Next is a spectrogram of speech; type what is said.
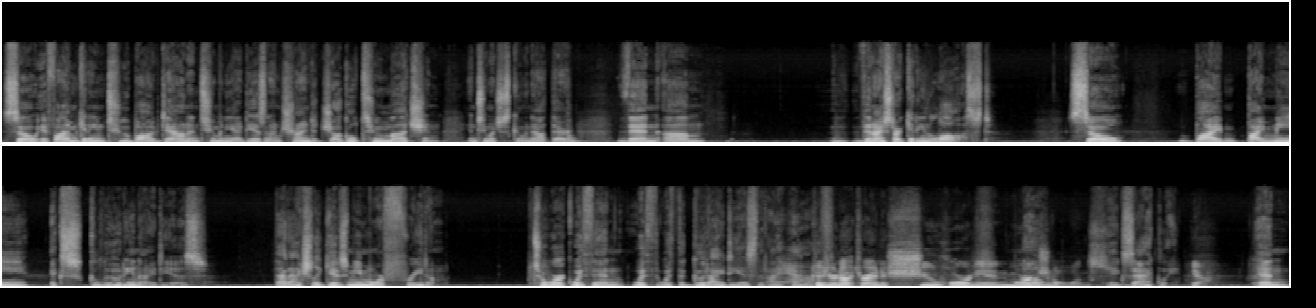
So if I'm getting too bogged down in too many ideas and I'm trying to juggle too much and, and too much is going out there, then um, then I start getting lost. So by by me excluding ideas, that actually gives me more freedom to work within with with the good ideas that I have. Because you're not trying to shoehorn in marginal ones. Exactly. Yeah. And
